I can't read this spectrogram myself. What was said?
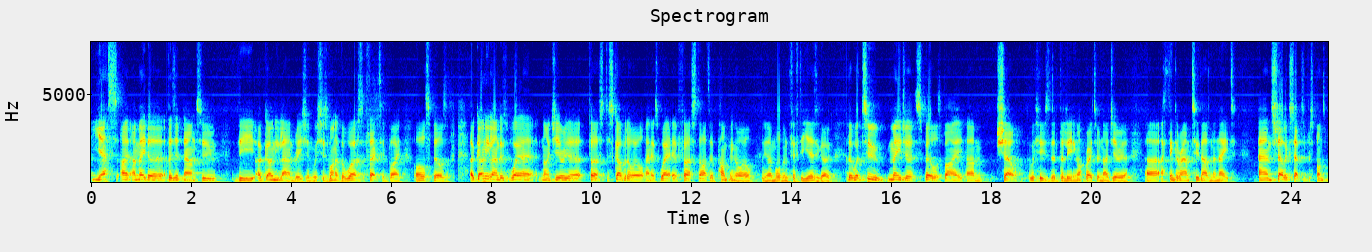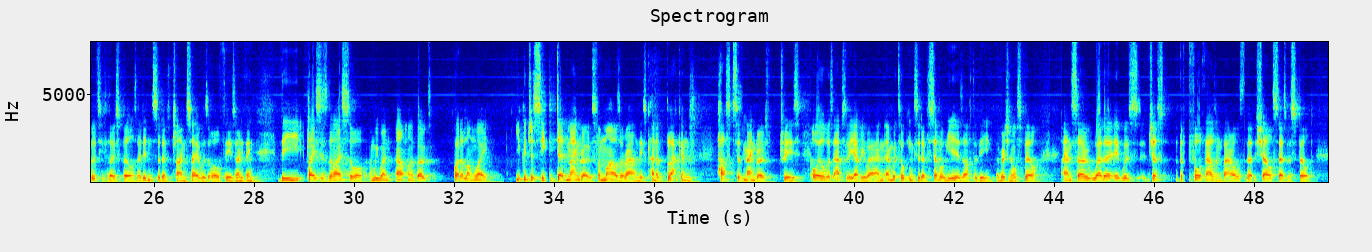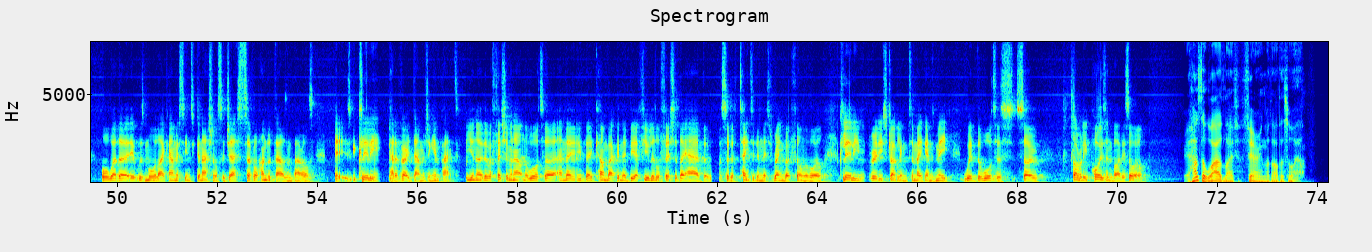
Yes, I, I made a visit down to the Ogoniland region, which is one of the worst affected by oil spills. Ogoniland is where Nigeria first discovered oil and it's where it first started pumping oil, you know, more than 50 years ago. There were two major spills by um, Shell, which is the, the leading operator in Nigeria, uh, I think around 2008. And Shell accepted responsibility for those spills. They didn't sort of try and say it was oil thieves or anything. The places that I saw, and we went out on a boat quite a long way, you could just see dead mangroves for miles around, these kind of blackened husks of mangrove trees. Oil was absolutely everywhere, and, and we're talking sort of several years after the original spill. And so, whether it was just the 4,000 barrels that Shell says was spilt, or whether it was more like Amnesty International suggests, several hundred thousand barrels, it clearly had a very damaging impact. You know, there were fishermen out in the water and they, they'd come back and there'd be a few little fish that they had that were sort of tainted in this rainbow film of oil, clearly really struggling to make ends meet with the waters so thoroughly poisoned by this oil. How's the wildlife faring with all this oil?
